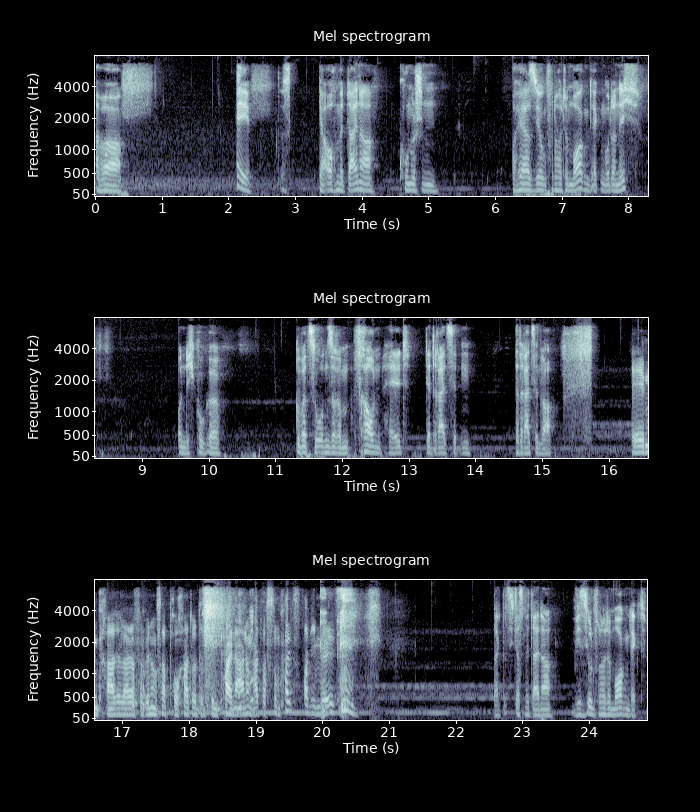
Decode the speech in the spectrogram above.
Aber hey, das kann ja auch mit deiner komischen Vorhersehung von heute Morgen decken, oder nicht? Und ich gucke rüber zu unserem Frauenheld, der 13. der 13 war. der eben gerade leider Verbindungsabbruch hat und deswegen keine Ahnung hat, was du meinst von ihm willst. Sagt, dass sich das mit deiner Vision von heute Morgen deckt.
